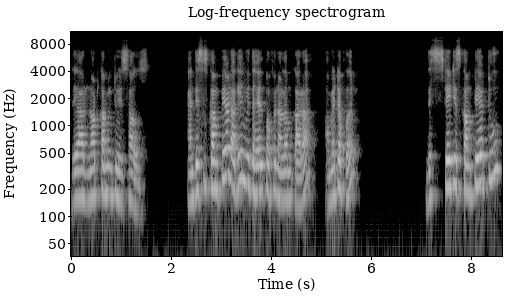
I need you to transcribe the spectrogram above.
They are not coming to his house And this is compared again with the help of an alamkara, a metaphor. This state is compared to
